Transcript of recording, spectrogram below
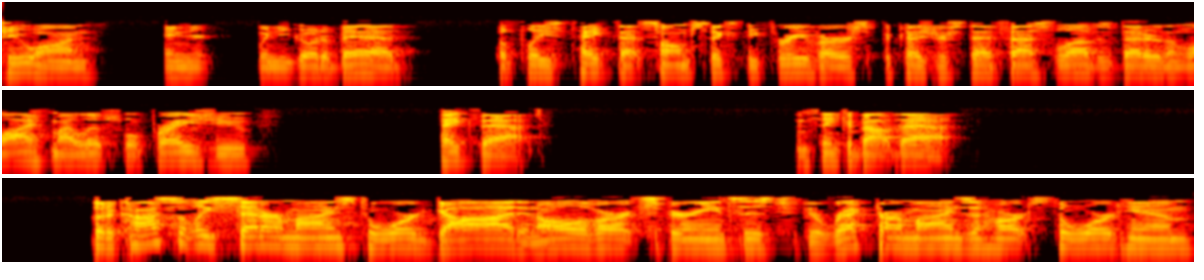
chew on in your, when you go to bed. So please take that Psalm 63 verse because your steadfast love is better than life. My lips will praise you. Take that and think about that. So to constantly set our minds toward God and all of our experiences, to direct our minds and hearts toward Him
